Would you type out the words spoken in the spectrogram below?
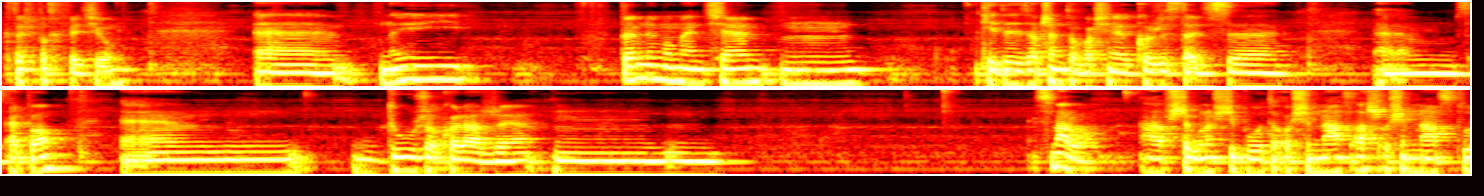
Ktoś podchwycił. E, no i w pewnym momencie, mm, kiedy zaczęto właśnie korzystać z, z EPO, dużo kolarzy mm, zmarło, a w szczególności było to 18, aż 18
